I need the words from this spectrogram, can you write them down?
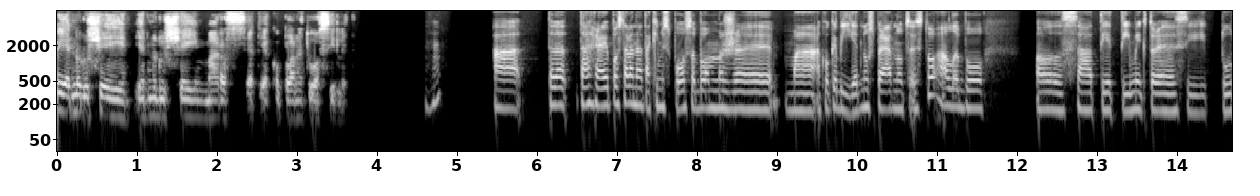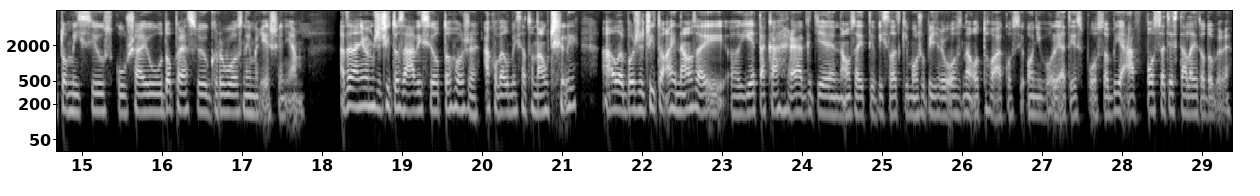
jednodušeji, jednodušeji Mars jak, jako planetu osídlit. Uh-huh. A teda tá hra je postavená takým spôsobom, že má ako keby jednu správnu cestu, alebo sa tie týmy, ktoré si túto misiu skúšajú, dopracujú k rôznym riešeniam. A teda neviem, že či to závisí od toho, že ako veľmi sa to naučili, alebo že či to aj naozaj je taká hra, kde naozaj tie výsledky môžu byť rôzne od toho, ako si oni volia tie spôsoby a v podstate stále je to dobré.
